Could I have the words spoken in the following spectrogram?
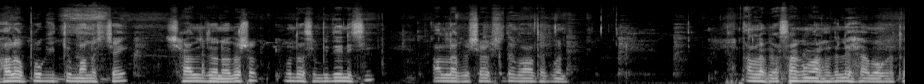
ভালো প্রকৃত মানুষ চাই সাধু জন দর্শক এবং দর্শক বিদায় নিচ্ছি। আল্লাহ হাফিজ সবার সাথে ভালো থাকবেন। আল্লাহ হাফিজ, আসসালামু রহমতুল্লাহ আবরকাত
